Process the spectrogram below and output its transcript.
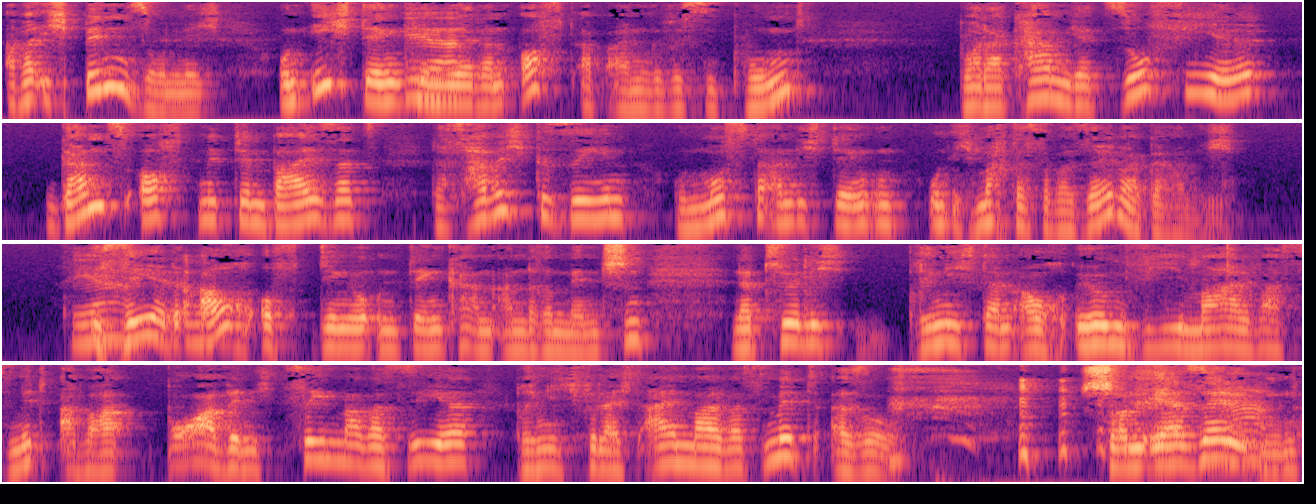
aber ich bin so nicht. Und ich denke Ja. mir dann oft ab einem gewissen Punkt, boah, da kam jetzt so viel, ganz oft mit dem Beisatz, das habe ich gesehen und musste an dich denken und ich mache das aber selber gar nicht. Ja, ich sehe auch oft Dinge und denke an andere Menschen. Natürlich bringe ich dann auch irgendwie mal was mit, aber boah, wenn ich zehnmal was sehe, bringe ich vielleicht einmal was mit. Also schon eher selten.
